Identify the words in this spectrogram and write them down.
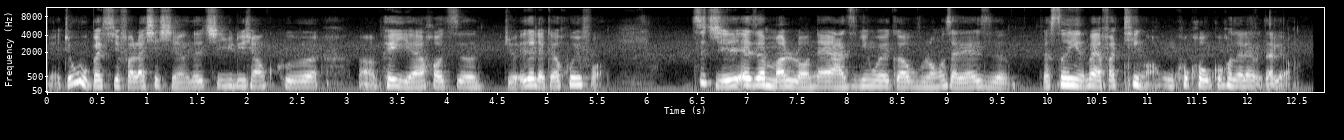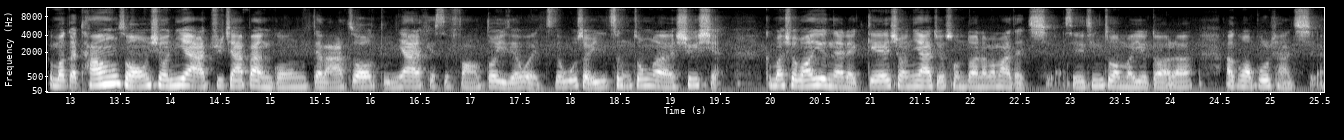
热，就下半天发了歇歇，后头去医院里向看，呃，配药好之后，就一直辣盖恢复。之前一直没录呢，也是因为搿喉咙实在是搿声音没办法听哦，呜哭哭呜哭哭得来勿得了。葛末搿趟从小年夜居家办公，对伐？到大年夜开始放，到现在为止，我属于正宗个休息。葛末小朋友呢，辣盖小年夜就送到阿拉妈妈搭去了，所以今朝么又到阿拉阿公阿婆里向去了。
